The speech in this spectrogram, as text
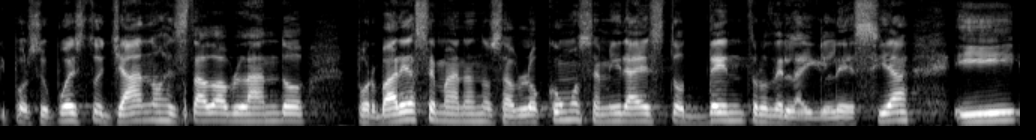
Y por supuesto ya nos ha estado hablando por varias semanas, nos habló cómo se mira esto dentro de la iglesia y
